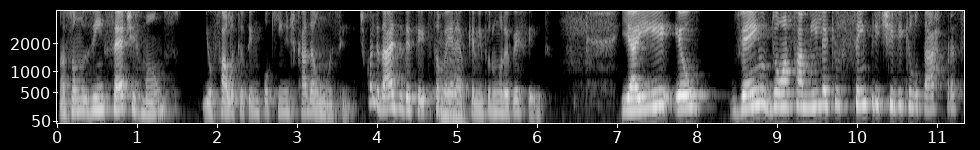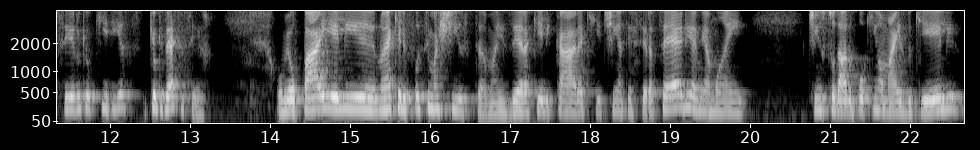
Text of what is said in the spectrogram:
Nós somos em sete irmãos, e eu falo que eu tenho um pouquinho de cada um, assim. De qualidades e defeitos também, É. né? Porque nem todo mundo é perfeito. E aí eu venho de uma família que eu sempre tive que lutar para ser o que eu queria, que eu quisesse ser. O meu pai, ele não é que ele fosse machista, mas era aquele cara que tinha a terceira série, a minha mãe tinha estudado um pouquinho a mais do que ele,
